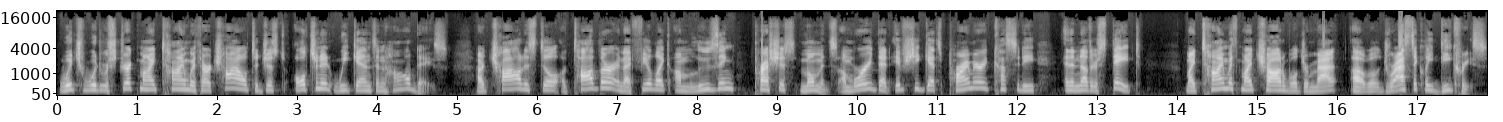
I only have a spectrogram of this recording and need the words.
which would restrict my time with our child to just alternate weekends and holidays. Our child is still a toddler, and I feel like I'm losing precious moments. I'm worried that if she gets primary custody in another state, my time with my child will, dramat- uh, will drastically decrease.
